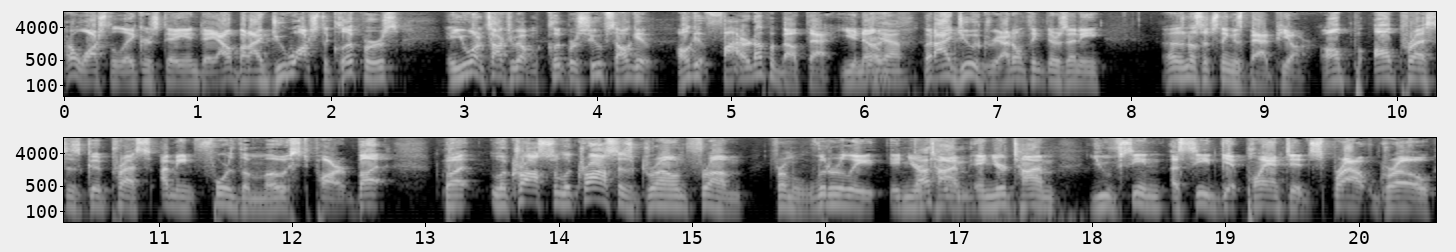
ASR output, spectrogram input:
I don't watch the Lakers day in day out, but I do watch the Clippers. And you want to talk to me about Clippers hoops? I'll get, I'll get fired up about that. You know. Yeah. But I do agree. I don't think there's any. There's no such thing as bad PR. All, all press is good press. I mean, for the most part. But, but lacrosse, so lacrosse has grown from from literally in your Nothing. time in your time you've seen a seed get planted, sprout, grow,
